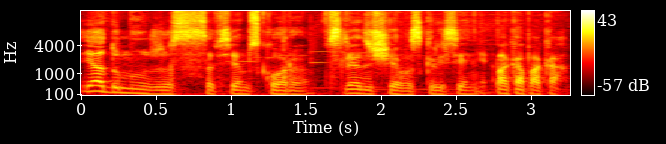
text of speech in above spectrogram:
я думаю, уже совсем скоро, в следующее воскресенье. Пока-пока.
